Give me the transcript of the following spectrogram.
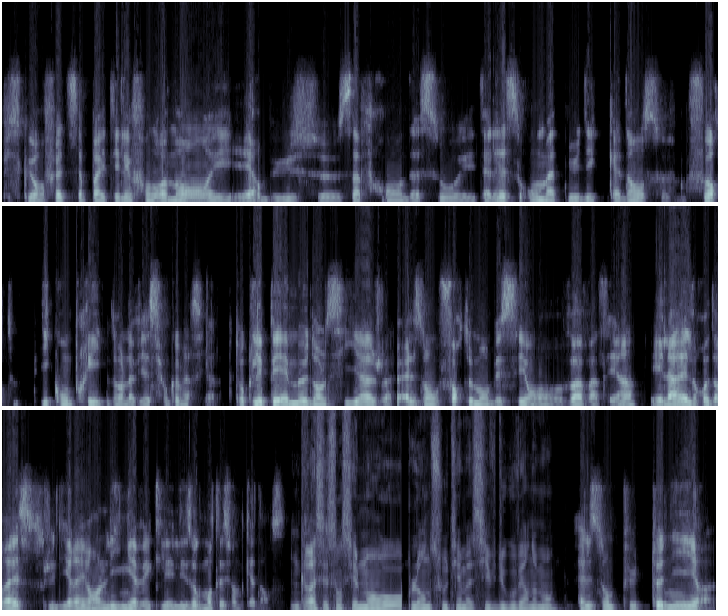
puisque en fait, ça n'a pas été l'effondrement et Airbus, euh, Safran, Dassault et Thales ont maintenu des cadences fortes y compris dans l'aviation commerciale. Donc les PME dans le sillage, elles ont fortement baissé en 2021 et là elles redressent, je dirais, en ligne avec les, les, augmentations de cadence. Grâce essentiellement au plan de soutien massif du gouvernement? Elles ont pu tenir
